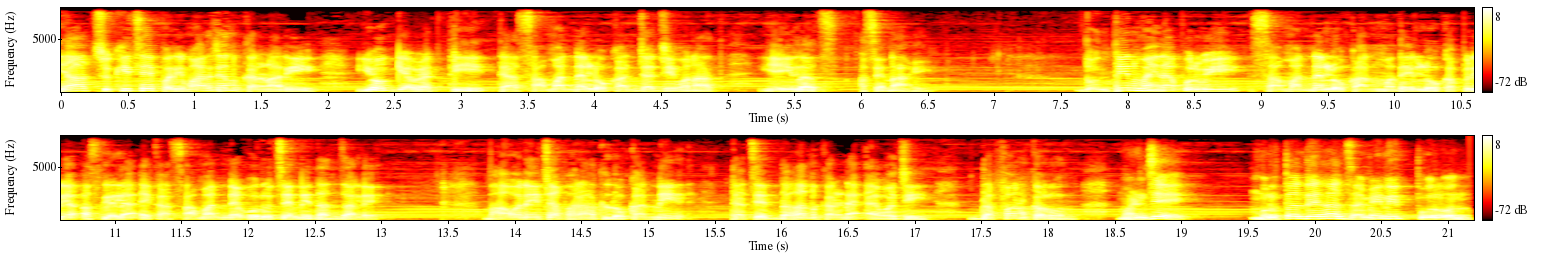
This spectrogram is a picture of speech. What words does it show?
ह्या चुकीचे परिमार्जन करणारी योग्य व्यक्ती त्या सामान्य लोकांच्या जीवनात येईलच असे नाही. दोन तीन महिन्यापूर्वी सामान्य लोकांमध्ये लोकप्रिय असलेल्या एका सामान्य गुरुचे निधन झाले. भावनेच्या भरात लोकांनी त्याचे दहन करण्याऐवजी दफन करून म्हणजे मृतदेह जमिनीत पुरून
